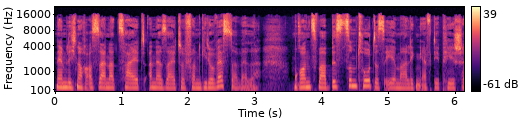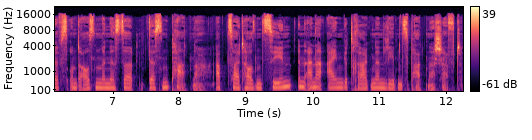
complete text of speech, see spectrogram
nämlich noch aus seiner Zeit an der Seite von Guido Westerwelle. Mrons war bis zum Tod des ehemaligen FDP-Chefs und Außenminister dessen Partner, ab 2010 in einer eingetragenen Lebenspartnerschaft.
